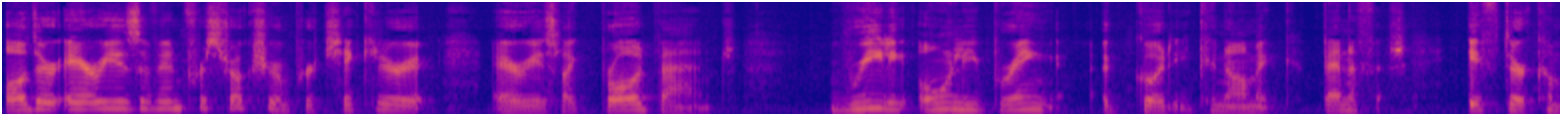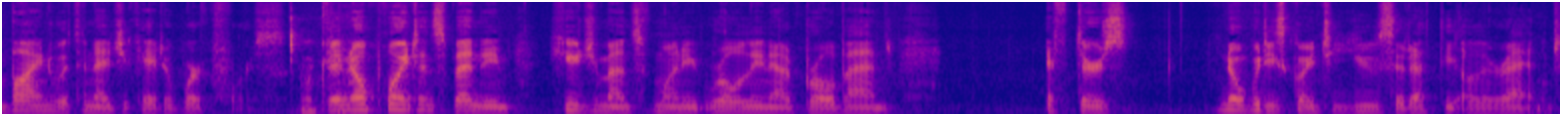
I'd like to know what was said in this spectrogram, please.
other areas of infrastructure, in particular areas like broadband, really only bring a good economic benefit if they're combined with an educated workforce. Okay. There's no point in spending huge amounts of money rolling out broadband if there's nobody's going to use it at the other end.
